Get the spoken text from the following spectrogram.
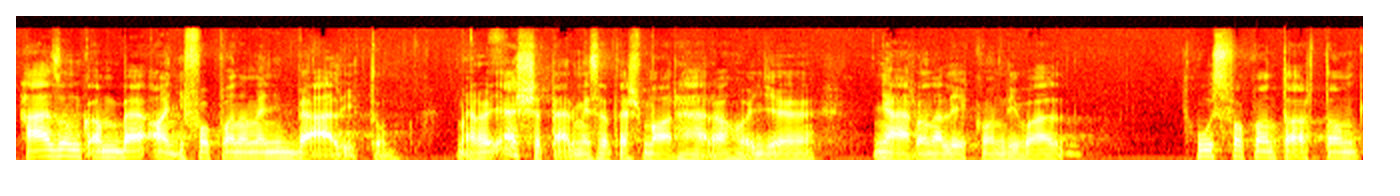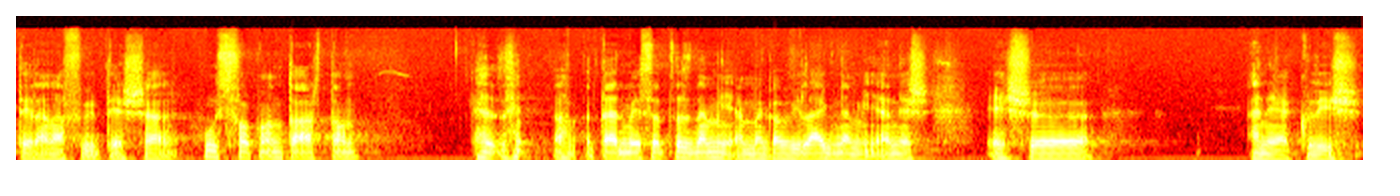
házunk, amiben annyi fok van, amennyit beállítunk. Mert hogy ez se természetes marhára, hogy nyáron a légkondival 20 fokon tartom, télen a fűtéssel 20 fokon tartom. Ez, a természet ez nem ilyen, meg a világ nem ilyen, és, és enélkül is,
